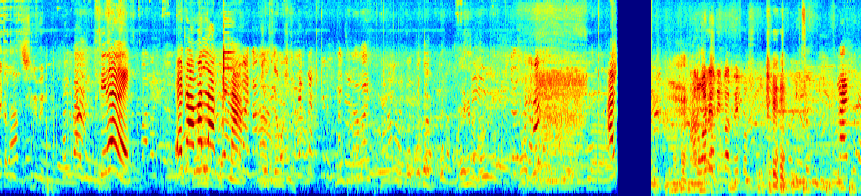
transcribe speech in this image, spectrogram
এটা এটা আমার লাগবে না আর ওয়ানে তিনবার ফেল করছে। মার করে।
